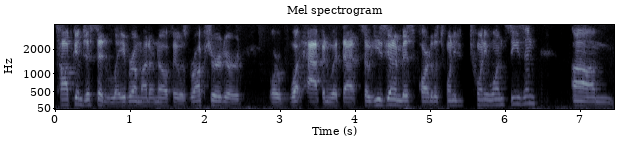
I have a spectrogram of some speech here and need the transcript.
Topkin just said labrum. I don't know if it was ruptured or or what happened with that. So he's going to miss part of the 2021 season. Um,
